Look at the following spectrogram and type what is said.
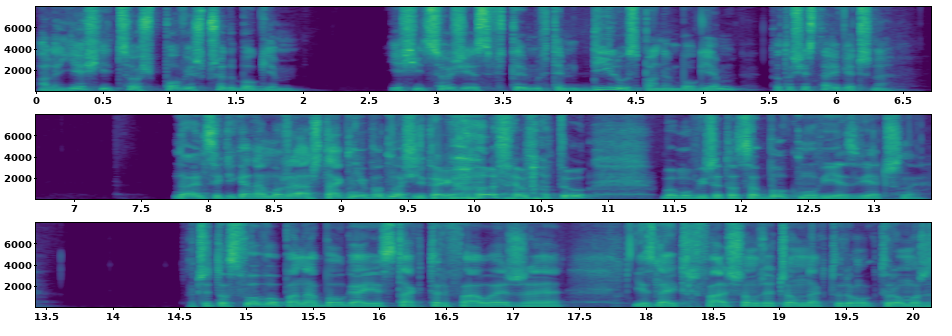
ale jeśli coś powiesz przed Bogiem, jeśli coś jest w tym, w tym dealu z Panem Bogiem, to to się staje wieczne. No, encyklika tam może aż tak nie podnosi tego tematu, bo mówi, że to, co Bóg mówi, jest wieczne. Znaczy, to słowo Pana Boga jest tak trwałe, że jest najtrwalszą rzeczą, na którą, którą może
